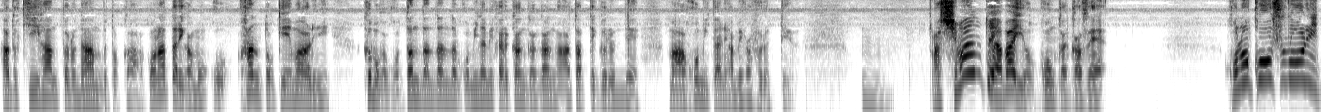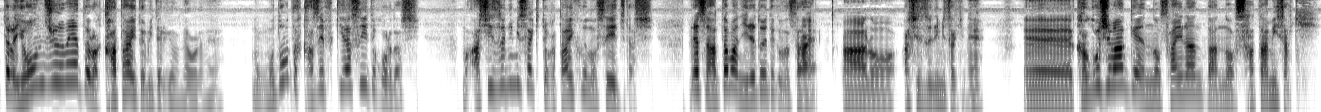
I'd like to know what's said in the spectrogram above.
あと紀伊半島の南部とか、この辺りがもうこう、半時計回りに雲がこう、だんだんだんだんこう、南からガンガンガンガン当たってくるんで、まあ、アホみたいに雨が降るっていう。うん。あ、四万十やばいよ、今回風。このコース通りに行ったら40メートルは硬いと見てるけどね、俺ね。もともと風吹きやすいところだし。もう足摺岬とか台風の聖地だし。皆さん頭に入れといてください。あの、足摺岬ね。えー、鹿児島県の最南端の佐多岬。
